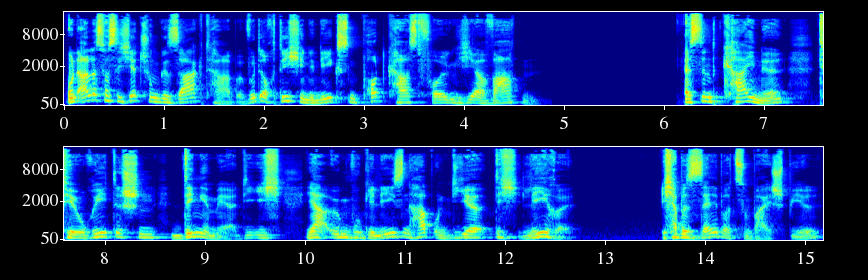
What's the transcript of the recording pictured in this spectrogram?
Und alles, was ich jetzt schon gesagt habe, wird auch dich in den nächsten Podcast-Folgen hier erwarten. Es sind keine theoretischen Dinge mehr, die ich ja irgendwo gelesen habe und dir dich lehre. Ich habe selber zum Beispiel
